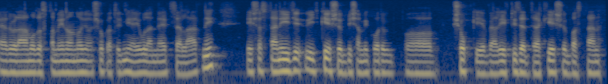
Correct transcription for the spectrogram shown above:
erről álmodoztam én nagyon sokat, hogy milyen jó lenne egyszer látni, és aztán így, így később is, amikor a sok évvel, évtizeddel később aztán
